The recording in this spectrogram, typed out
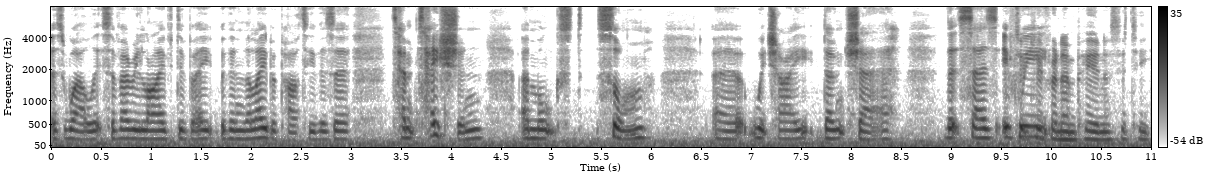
as well. It's a very live debate within the Labour Party. There's a temptation amongst some, uh, which I don't share, that says if Particularly we for an MP in a city.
